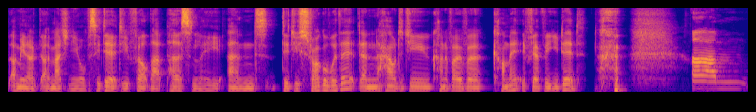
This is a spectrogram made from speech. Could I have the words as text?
I mean, I, I, imagine you obviously did. You felt that personally, and did you struggle with it? And how did you kind of overcome it, if ever you did? um,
